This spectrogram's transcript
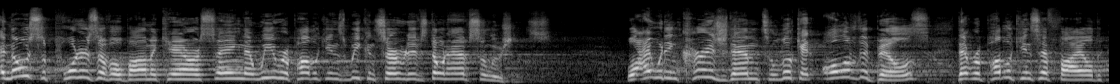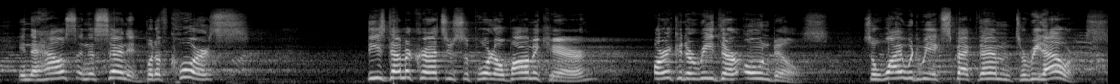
And those supporters of Obamacare are saying that we Republicans, we conservatives, don't have solutions. Well, I would encourage them to look at all of the bills that Republicans have filed in the House and the Senate. But of course, these Democrats who support Obamacare aren't going to read their own bills. So why would we expect them to read ours?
